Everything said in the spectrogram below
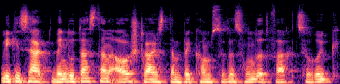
wie gesagt, wenn du das dann ausstrahlst, dann bekommst du das hundertfach zurück.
